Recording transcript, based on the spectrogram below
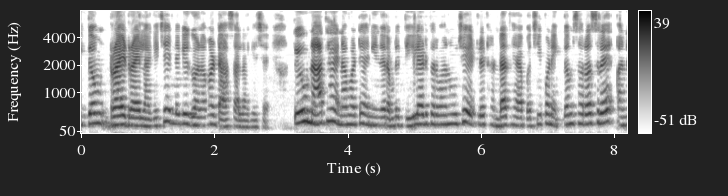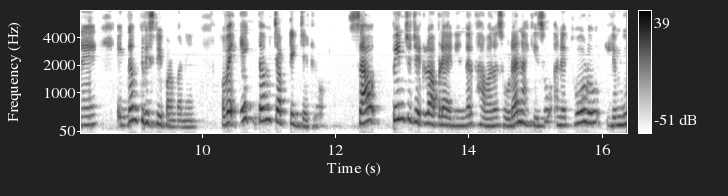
એકદમ ડ્રાય ડ્રાય લાગે છે, એટલે કે ગળામાં ડાસા લાગે છે. તો એવું ના થાય, એના માટે એની અંદર આપણે તેલ એડ કરવાનું છે, એટલે ઠંડા થયા પછી પણ એકદમ સરસ રહે અને એકદમ ક્રિસ્પી પણ બને. હવે એકદમ ચપટીક જેટલો, સાવ પિંચ જેટલો આપણે એની અંદર ખાવાનો સોડા નાખીશું અને થોડું લીંબુ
